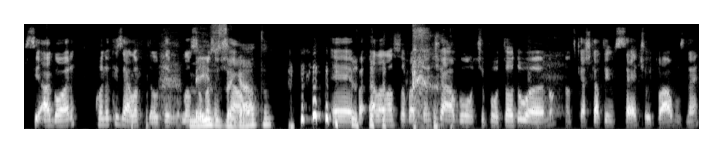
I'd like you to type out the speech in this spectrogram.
se agora, quando eu quiser. Ela, ela teve- lançou Meio bastante álbum, sossegado. é, ela lançou bastante álbum, tipo, todo ano, tanto que acho que ela tem uns sete, oito álbuns, né?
